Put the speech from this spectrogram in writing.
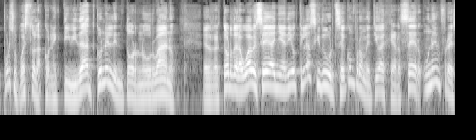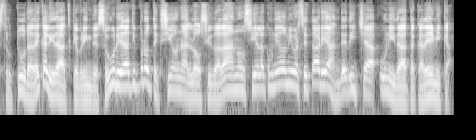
por supuesto la conectividad con el entorno urbano. El rector de la UABC añadió que la SIDURT se comprometió a ejercer una infraestructura de calidad que brinde seguridad y protección a los ciudadanos y a la comunidad universitaria de dicha unidad académica.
